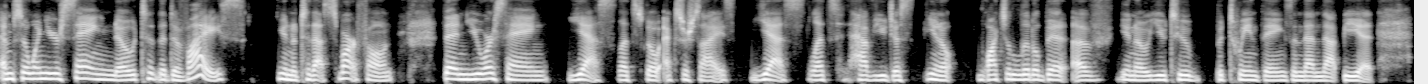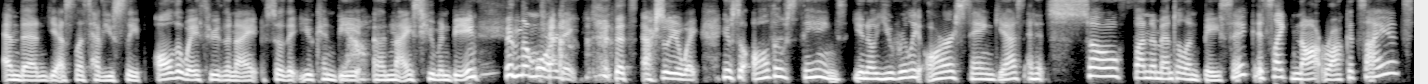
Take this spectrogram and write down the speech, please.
And so when you're saying no to the device, you know, to that smartphone, then you are saying, yes, let's go exercise. Yes, let's have you just, you know, watch a little bit of, you know, YouTube between things and then that be it. And then, yes, let's have you sleep all the way through the night so that you can be yeah. a nice human being in the morning yeah. that's actually awake. You know, so all those things, you know, you really are saying yes. And it's so fundamental and basic. It's like not rocket science,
